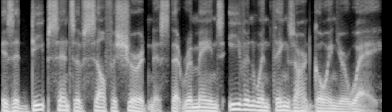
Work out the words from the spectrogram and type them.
is a deep sense of self-assuredness that remains even when things aren't going your way.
